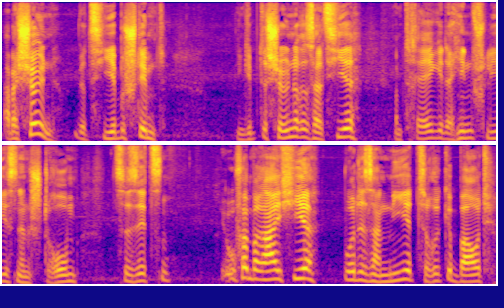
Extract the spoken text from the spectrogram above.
Aber schön wird es hier bestimmt. Wie gibt es Schöneres, als hier am träge dahinfließenden Strom zu sitzen? Der Uferbereich hier wurde saniert, zurückgebaut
